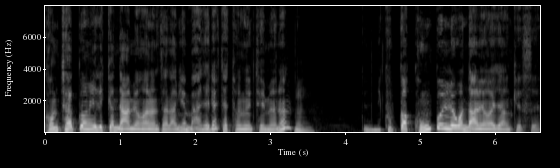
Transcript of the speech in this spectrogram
검찰권을 이렇게 남용하는 사람이 만약에 대통령이 되면은 음. 국가 공권력을 남용하지 않겠어요.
